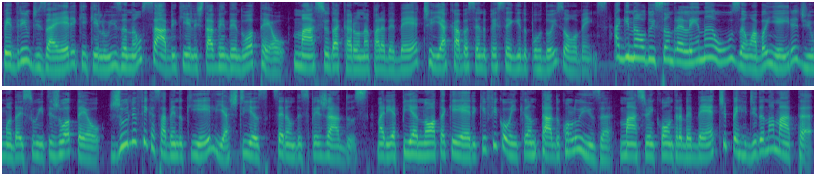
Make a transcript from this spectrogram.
Pedrinho diz a Eric que Luísa não sabe que ele está vendendo o hotel. Márcio dá carona para Bebete e acaba sendo perseguido por dois homens. Agnaldo e Sandra Helena usam a banheira de uma das suítes do hotel. Júlio fica sabendo que ele e as tias serão despejados. Maria Pia nota que Eric ficou encantado com Luísa. Márcio encontra Bebete perdida na mata.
